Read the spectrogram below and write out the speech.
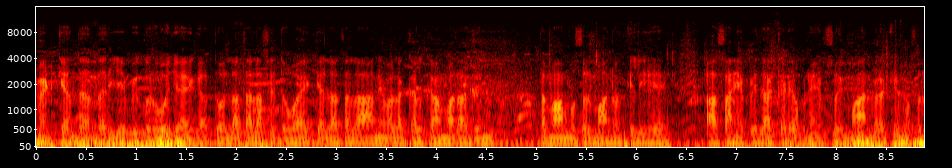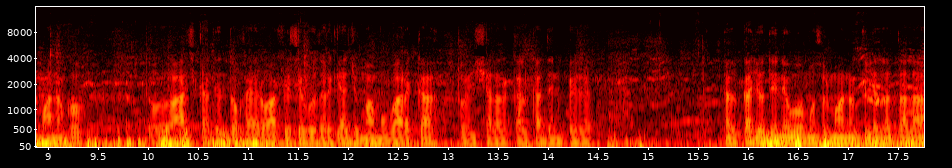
मिनट के अंदर अंदर ये भी गुरु हो जाएगा। तो अल्लाह ताला से दुआ है कि अल्लाह ताला आने वाला कल का हमारा दिन तमाम मुसलमानों के लिए आसानियाँ पैदा करे, अपने हिफ्स ईमान में रखे मुसलमानों को। तो आज का दिन तो खैर वाफी से गुजर गया, जुम्मा मुबारक का। तो इन कल का दिन फिर, कल का जो दिन है वो मुसलमानों के लिए अल्लाह ताला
